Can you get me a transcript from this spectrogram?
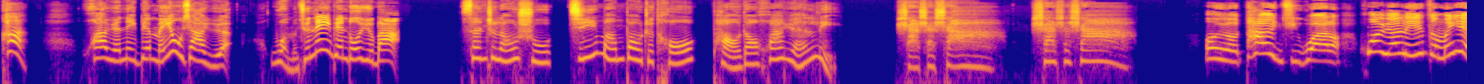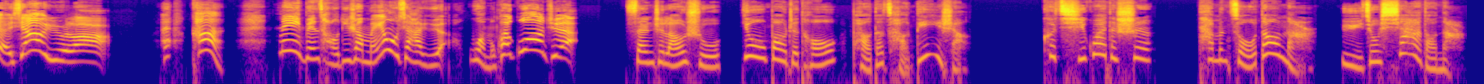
看，花园那边没有下雨，我们去那边躲雨吧。三只老鼠急忙抱着头跑到花园里，沙沙沙，沙沙沙。哎呀，太奇怪了！花园里怎么也下雨了？哎，看，那边草地上没有下雨，我们快过去。三只老鼠又抱着头跑到草地上，可奇怪的是，他们走到哪儿，雨就下到哪儿。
